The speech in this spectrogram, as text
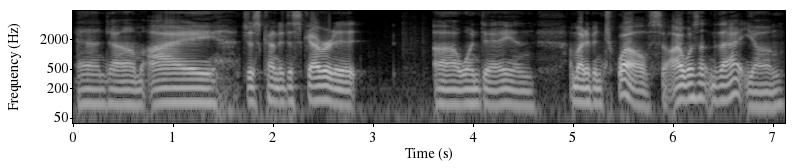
And um, I just kind of discovered it uh, one day, and I might have been 12, so I wasn't that young.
